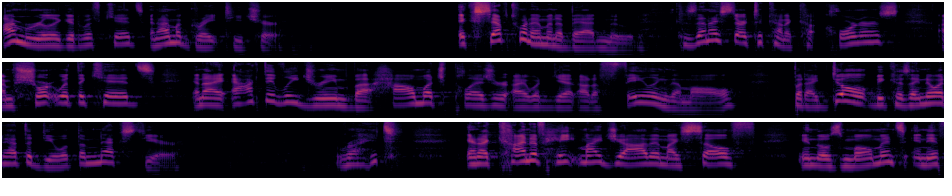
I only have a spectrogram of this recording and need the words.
I'm really good with kids and I'm a great teacher except when I'm in a bad mood. Because then I start to kind of cut corners. I'm short with the kids, and I actively dream about how much pleasure I would get out of failing them all, but I don't because I know I'd have to deal with them next year. Right? And I kind of hate my job and myself in those moments. And if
